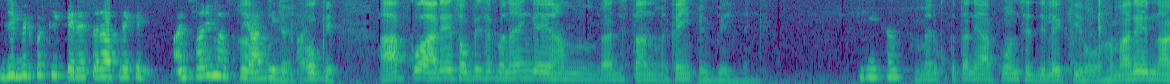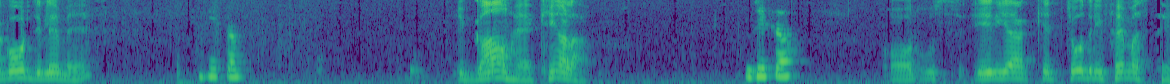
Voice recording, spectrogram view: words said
जी बिल्कुल ठीक कह रहे हैं सर आप लेकिन आई एम सॉरी मैं उसको याद नहीं कर पा ओके आपको आर एस ऑफिसर बनाएँगे हम राजस्थान में कहीं पे भेज देंगे। जी सर। मेरे को पता नहीं आप कौन से ज़िले की हो। हमारे नागौर ज़िले में जी सर। एक गाँव है खियाड़ा जी सर। और उस एरिया के चौधरी फ़ेमस थे।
